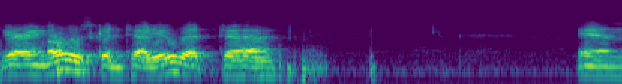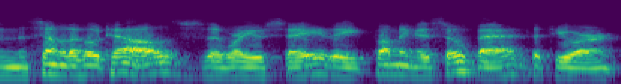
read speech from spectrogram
Gary Mose can tell you that, uh, in some of the hotels where you stay, the plumbing is so bad that you are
